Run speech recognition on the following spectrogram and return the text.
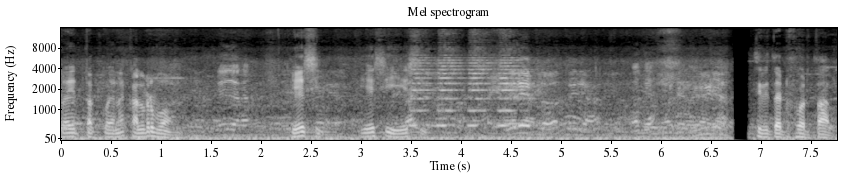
సైజ్ తక్కువైనా కలర్ బాగుంది. AC AC AC. Three thirty four తాల్.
